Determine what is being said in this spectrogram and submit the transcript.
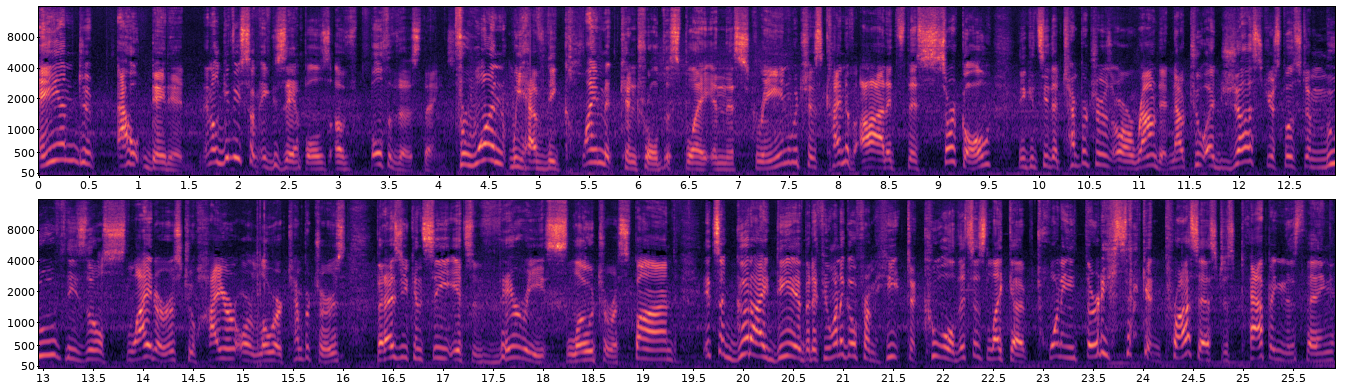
and outdated. And I'll give you some examples of both of those things. For one, we have the climate control display in this screen, which is kind of odd. It's this circle. You can see the temperatures are around it. Now to adjust, you're supposed to move these little sliders to higher or lower temperatures. But as you can see, it's very slow to respond. It's a good idea, but if you want to go from heat to cool, this is like a 20, 30 second process just tapping this thing.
